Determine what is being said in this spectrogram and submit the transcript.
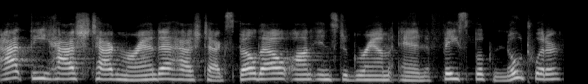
at the hashtag Miranda, hashtag spelled out on Instagram and Facebook, no Twitter.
